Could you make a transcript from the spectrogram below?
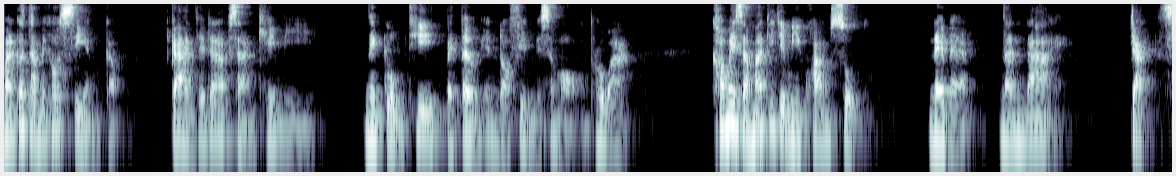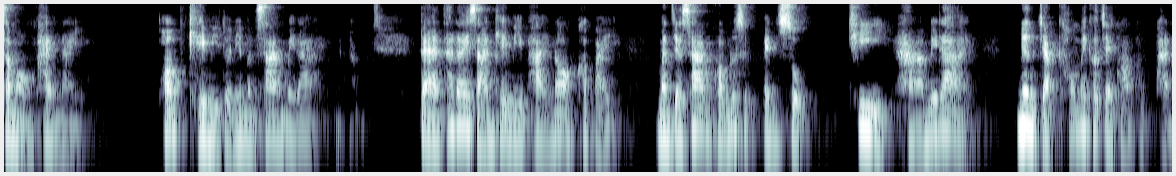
มันก็ทำให้เขาเสี่ยงกับการจะได้รับสารเคมี ในกลุ่มที่ไปเติมเอนโดรฟินในสมอง เพราะว่าเขาไม่สามารถที่จะมีความสุขในแบบนั้นได้ จากสมองภายใน เพราะเคมีตัวนี้มันสร้างไม่ได้นะครับแต่ถ้าได้สารเคมีภายนอกเข้าไป มันจะสร้างความรู้สึกเป็นสุขที่หาไม่ได้ เนื่องจากเขาไม่เข้าใจความผูกพัน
